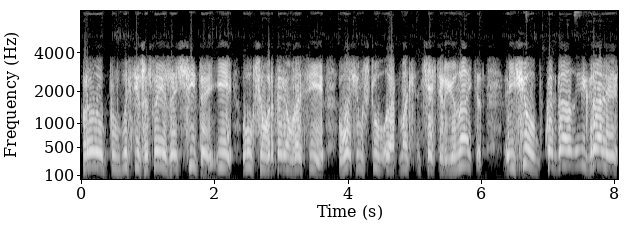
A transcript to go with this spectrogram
про- пропустив со своей защитой и лучшим вратарем России 8 штук от Манчестер Юнайтед, еще когда играли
